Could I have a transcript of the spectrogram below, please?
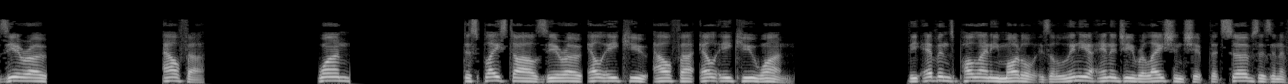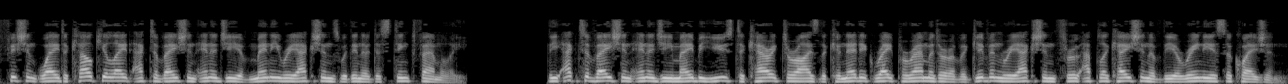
0 alpha 1 display style 0 leq alpha leq 1 the Evans-Polanyi model is a linear energy relationship that serves as an efficient way to calculate activation energy of many reactions within a distinct family. The activation energy may be used to characterize the kinetic rate parameter of a given reaction through application of the Arrhenius equation.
